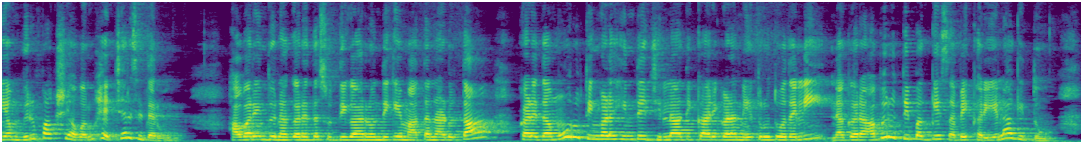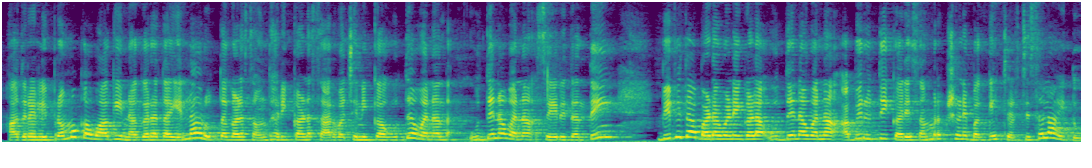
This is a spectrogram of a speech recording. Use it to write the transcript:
ಎಂ ವಿರೂಪಾಕ್ಷಿ ಅವರು ಎಚ್ಚರಿಸಿದರು. ಅವರಿಂದು ನಗರದ ಸುದ್ದಿಗಾರರೊಂದಿಗೆ ಮಾತನಾಡುತ್ತಾ, ಕಳೆದ ಮೂರು ತಿಂಗಳ ಹಿಂದೆ ಜಿಲ್ಲಾಧಿಕಾರಿಗಳ ನೇತೃತ್ವದಲ್ಲಿ ನಗರ ಅಭಿವೃದ್ಧಿ ಬಗ್ಗೆ ಸಭೆ ಕರೆಯಲಾಗಿತ್ತು. ಅದರಲ್ಲಿ ಪ್ರಮುಖವಾಗಿ ನಗರದ ಎಲ್ಲ ವೃತ್ತಗಳ ಸೌಂದರೀಕರಣ ಸಾರ್ವಜನಿಕ ಉದ್ಯವನ ಉದ್ಯಾನವನ ಸೇರಿದಂತೆ ವಿವಿಧ ಬಡಾವಣೆಗಳ ಉದ್ಯಾನವನ ಅಭಿವೃದ್ಧಿ ಕರೆ ಸಂರಕ್ಷಣೆ ಬಗ್ಗೆ ಚರ್ಚಿಸಲಾಯಿತು.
